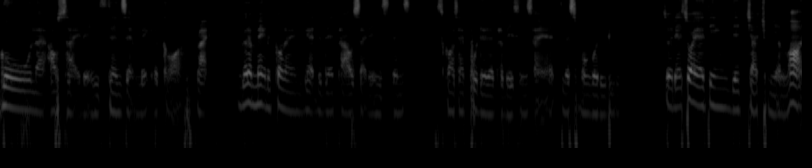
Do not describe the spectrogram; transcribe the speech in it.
go like outside the instance and make the call right gonna make the call and get the data outside the instance because I put the database inside Atlas MongoDB. So that's why i think they charged me a lot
